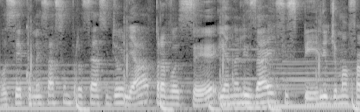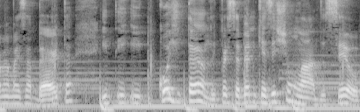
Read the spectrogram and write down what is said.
você começasse um processo de olhar para você e analisar esse espelho de uma forma mais aberta e, e, e, cogitando e percebendo que existe um lado seu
